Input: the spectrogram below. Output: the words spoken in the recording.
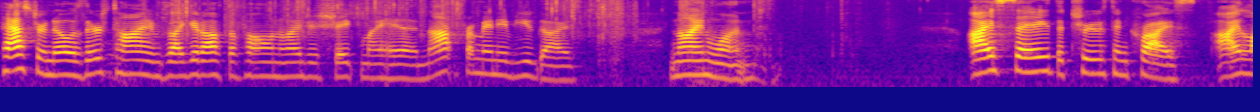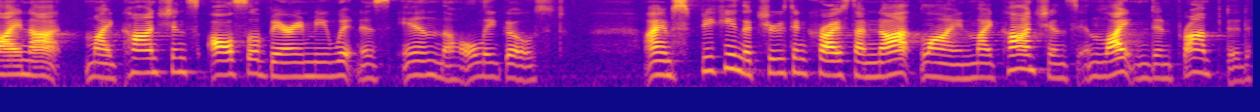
Pastor knows there's times I get off the phone and I just shake my head. Not from any of you guys. 9 1. I say the truth in Christ. I lie not, my conscience also bearing me witness in the Holy Ghost. I am speaking the truth in Christ, I'm not lying. My conscience, enlightened and prompted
